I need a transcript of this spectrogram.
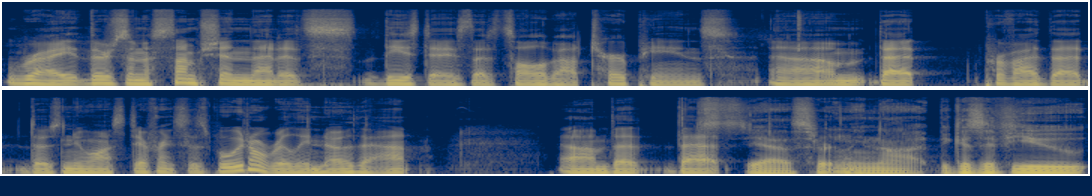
Right. There's an assumption that it's these days that it's all about terpenes um, that provide that those nuanced differences, but we don't really know that. Um, that that yeah, certainly not. Because if you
